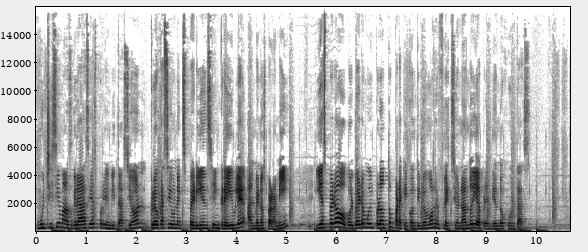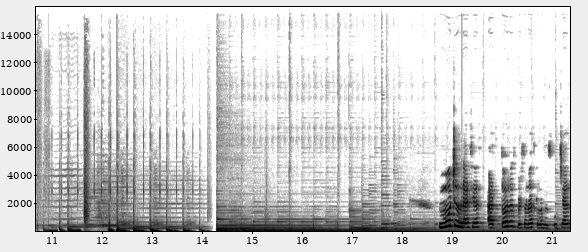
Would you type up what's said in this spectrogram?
Muchísimas gracias por la invitación. Creo que ha sido una experiencia increíble, al menos para mí. Y espero volver muy pronto para que continuemos reflexionando y aprendiendo juntas. Muchas gracias a todas las personas que nos escuchan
